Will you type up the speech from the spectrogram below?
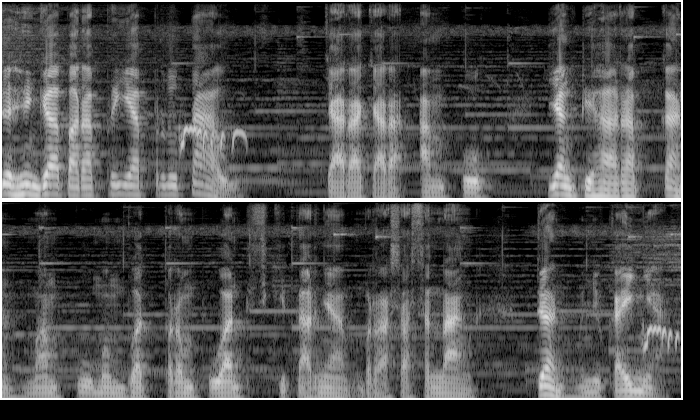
Sehingga para pria perlu tahu cara-cara ampuh yang diharapkan mampu membuat perempuan di sekitarnya merasa senang dan menyukainya.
